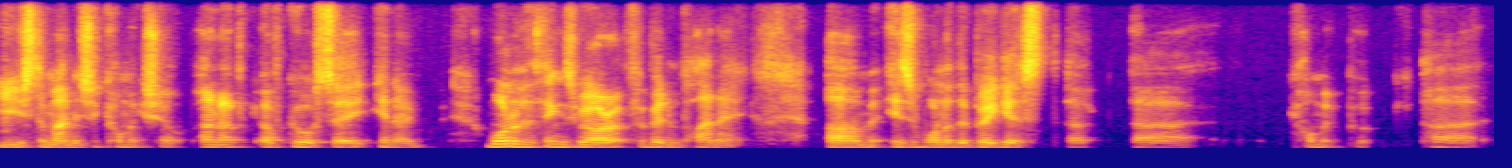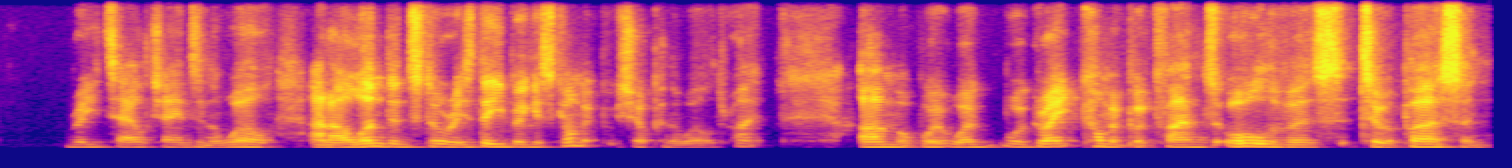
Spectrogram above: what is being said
you used to manage a comic shop, and of, of course, uh, you know, one of the things we are at Forbidden Planet um, is one of the biggest uh, uh, comic book uh, retail chains in the world, and our London store is the biggest comic book shop in the world, right? Um, we're, we're, we're, great comic book fans, all of us to a person,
